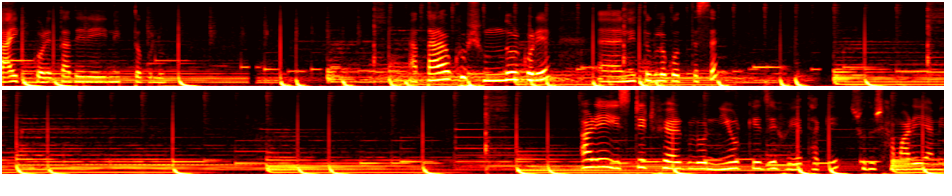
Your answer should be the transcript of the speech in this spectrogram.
লাইক করে তাদের এই নৃত্যগুলো। আর তারাও খুব সুন্দর করে নৃত্যগুলো করতেছে। আর এই স্ট্রিট ফেয়ারগুলো নিউ ইয়র্কে যে হয়ে থাকে, শুধু সামারেই আমি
